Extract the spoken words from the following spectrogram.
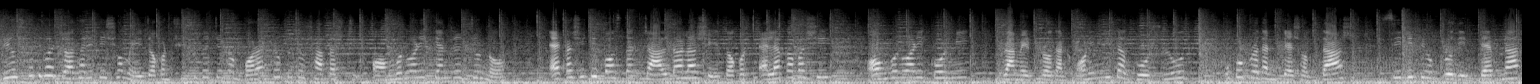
বৃহস্পতিবার যথারীতি সময়ে যখন শিশুদের জন্য বরাদ্দকৃত সাতাশটি অঙ্গনওয়াড়ি কেন্দ্রের জন্য একাশিটি বস্তার চাল ডাল আসে, তখন এলাকাবাসী, অঙ্গনওয়াড়ি কর্মী, গ্রামের প্রধান অনিন্দিতা ঘোষ লুদ উপপ্রধান কেশব দাস, সিডিপিও প্রদীপ দেবনাথ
